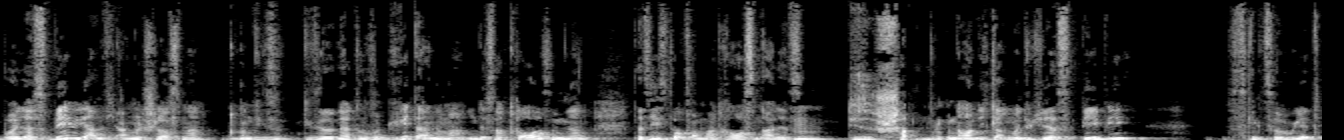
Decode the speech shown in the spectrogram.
wo er das Baby an sich angeschlossen hat. Und diese, diese hat dann so ein Gerät angemacht und ist nach draußen gegangen. Da siehst du auf einmal draußen alles. Mhm. Diese Schatten. Genau, und ich glaube, durch das Baby, das klingt so weird,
